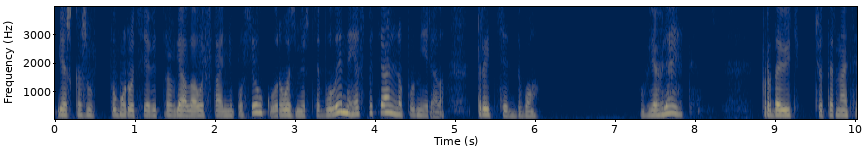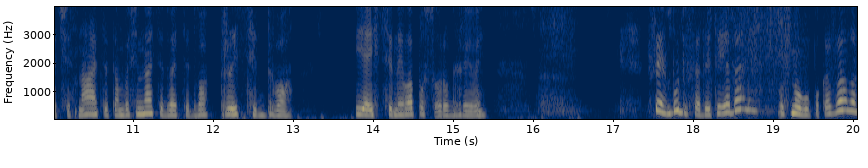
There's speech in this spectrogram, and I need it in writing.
Я ж кажу, в тому році я відправляла останню посилку, розмір цибулини, я спеціально поміряла 32. Уявляєте? Продають 14-16, там 18-22, 32. І я їх цінила по 40 гривень. Все, буду садити я далі. Основу показала.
